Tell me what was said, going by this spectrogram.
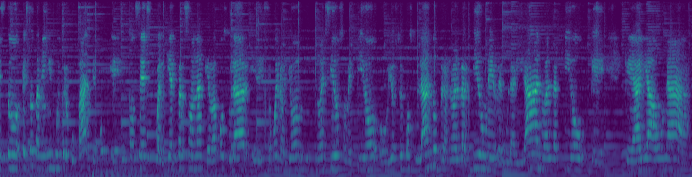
Esto, esto también es muy preocupante porque entonces cualquier persona que va a postular y dice, bueno, yo no he sido sometido o yo estoy postulando, pero no he advertido una irregularidad, no he advertido que, que haya una,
